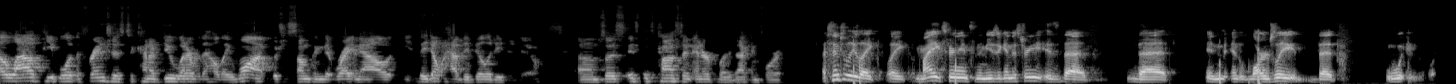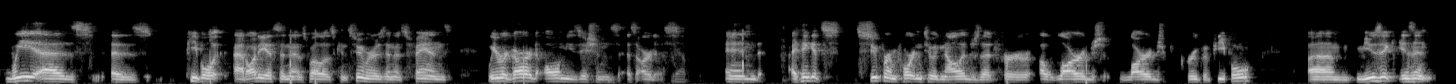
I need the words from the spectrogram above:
allow people at the fringes to kind of do whatever the hell they want which is something that right now they don't have the ability to do um, so it's, it's this constant interplay back and forth essentially like like my experience in the music industry is that that in, in largely that we, we as as people at Audius and as well as consumers and as fans we regard all musicians as artists yep. and i think it's super important to acknowledge that for a large large group of people um, music isn't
